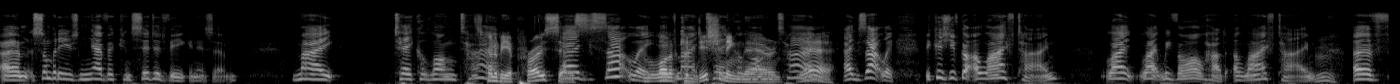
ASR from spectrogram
um, somebody who's never considered veganism might take a long time. It's going to be a process. Exactly. A lot It of conditioning there and- yeah. Exactly. Because you've got a lifetime, like like we've all had a lifetime Hmm. of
